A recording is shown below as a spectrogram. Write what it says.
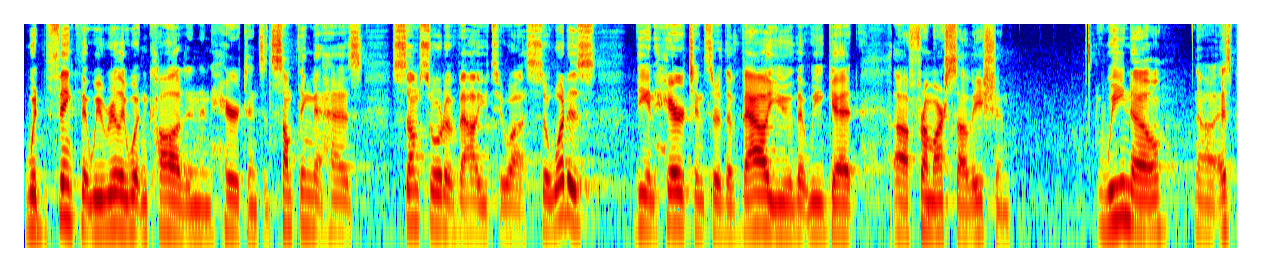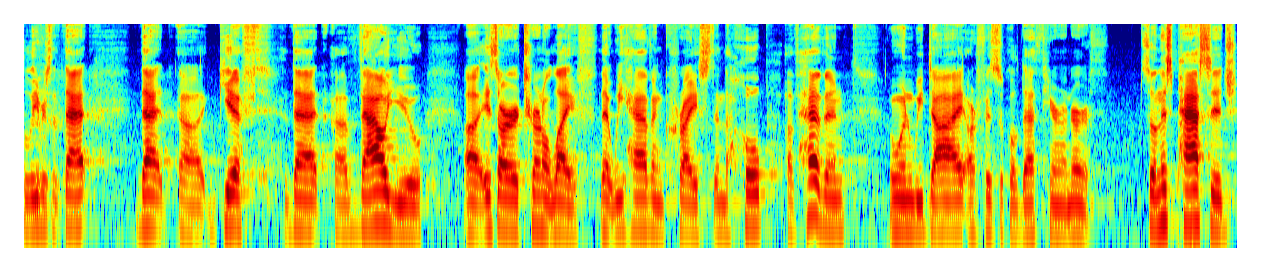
would think that we really wouldn't call it an inheritance. It's something that has some sort of value to us. So what is the inheritance or the value that we get uh, from our salvation? We know uh, as believers that that, that uh, gift, that uh, value, uh, is our eternal life that we have in Christ and the hope of heaven when we die our physical death here on earth. So, in this passage,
